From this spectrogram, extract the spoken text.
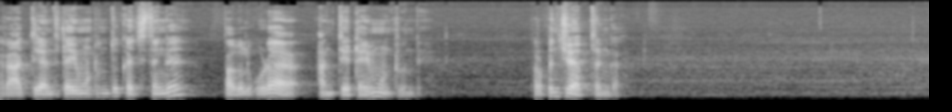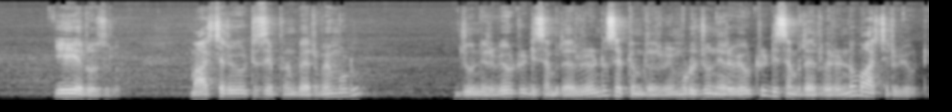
రాత్రి ఎంత టైం ఉంటుందో ఖచ్చితంగా పగలు కూడా అంతే టైం ఉంటుంది. ప్రపంచవ్యాప్తంగా. ఏ ఏ రోజులు? మార్చి ఇరవై ఒకటి సెప్టెంబర్ ఇరవై మూడు జూన్ ఇరవై ఒకటి డిసెంబర్ ఇరవై రెండు సెప్టెంబర్ ఇరవై మూడు జూన్ ఇరవై ఒకటి డిసెంబర్ ఇరవై రెండు మార్చి ఇరవై ఒకటి.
